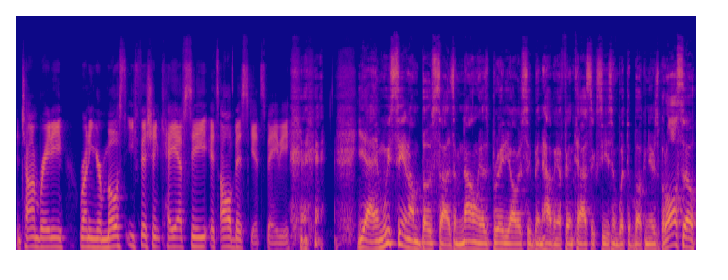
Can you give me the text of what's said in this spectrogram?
and Tom Brady running your most efficient KFC. It's all biscuits, baby. Yeah, and we've seen it on both sides. I mean, not only has Brady obviously been having a fantastic season with the Buccaneers, but also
